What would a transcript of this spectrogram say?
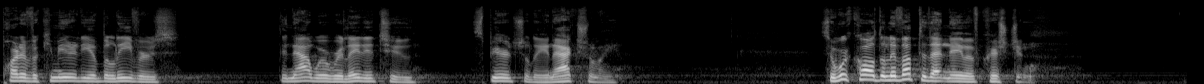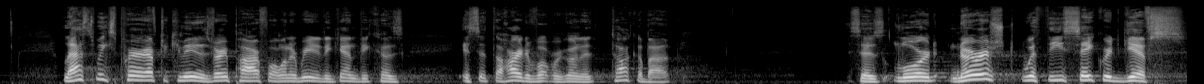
part of a community of believers that now we're related to spiritually and actually. So we're called to live up to that name of Christian. Last week's prayer after communion is very powerful. I want to read it again because it's at the heart of what we're going to talk about. It says, Lord, nourished with these sacred gifts,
